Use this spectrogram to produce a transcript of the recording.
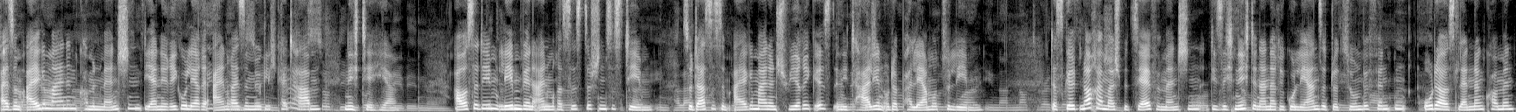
Also im Allgemeinen kommen Menschen, die eine reguläre Einreisemöglichkeit haben, nicht hierher. Außerdem leben wir in einem rassistischen System, sodass es im Allgemeinen schwierig ist, in Italien oder Palermo zu leben. Das gilt noch einmal speziell für Menschen, die sich nicht in einer regulären Situation befinden oder aus Ländern kommen,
